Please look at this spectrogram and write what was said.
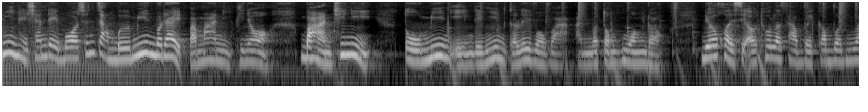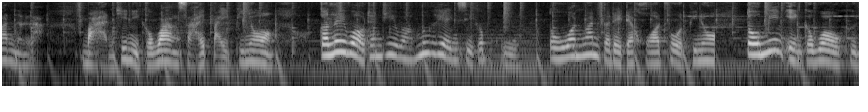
มีนให้ฉันได้บอฉันจำเบอร์มีนบ่ได้ประมาณนี้พี่น้องบ้านที่นี่โตมีนเองได้ยินก็เลยบอกว่า อันบ่ต้องห่วงดอก เดี๋ยวข่อยสิเอาโทรศัพท์ไว้กับวันวันๆนั่นล่ะบ้านที่นี่ก็ว่างสายไปพี่น้อง ก็เลยบอกทันทีว่ามึงเฮงสิกับกูโตวันวันๆก็ได้แต่ขอโทษพี่น้องโตมีนเองก็ว้าขึ้น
